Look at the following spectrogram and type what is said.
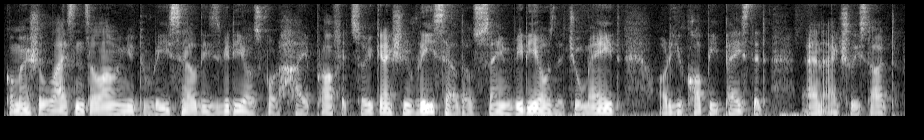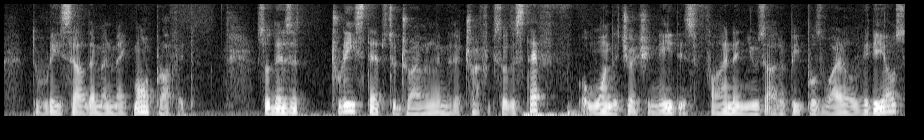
Commercial license allowing you to resell these videos for high profit. So you can actually resell those same videos that you made or you copy pasted and actually start to resell them and make more profit. So there's a three steps to drive unlimited traffic. So the step one that you actually need is find and use other people's viral videos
